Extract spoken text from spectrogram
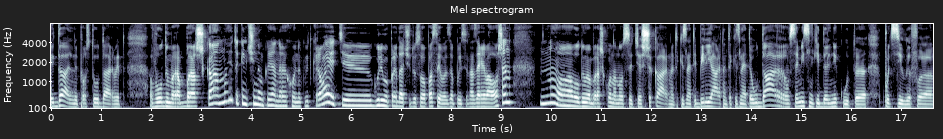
Ідеальний просто удар від Володимира Брашка. Ну і таким чином кияни рахунок відкривають. Е, Гольову передачу до свого пасива записує Назарій Волошин. Ну, а Володимир Брашко наносить шикарний, такий, знаєте, більярдний, такий, знаєте, удар в самісінький дальній кут е, поцілив е,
